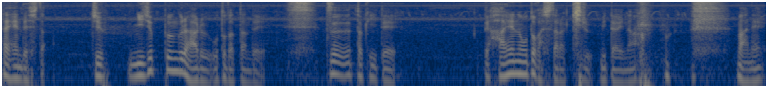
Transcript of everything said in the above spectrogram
大変でした。20分ぐらいある音だったんでずっと聞いてでハエの音がしたら切るみたいな。まあね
